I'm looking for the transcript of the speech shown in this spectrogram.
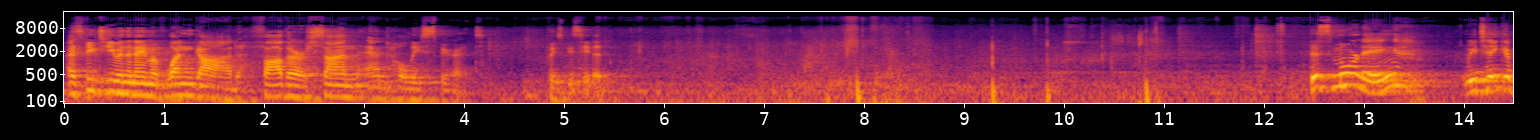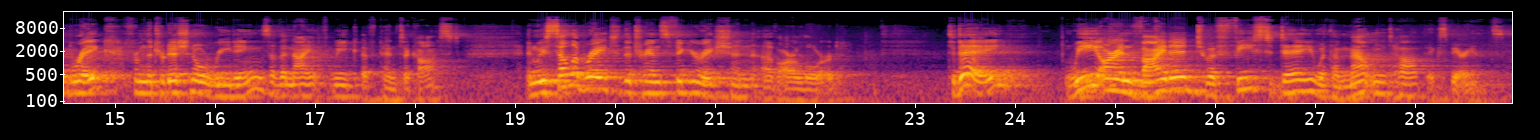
I speak to you in the name of one God, Father, Son, and Holy Spirit. Please be seated. This morning, we take a break from the traditional readings of the ninth week of Pentecost, and we celebrate the transfiguration of our Lord. Today, we are invited to a feast day with a mountaintop experience.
